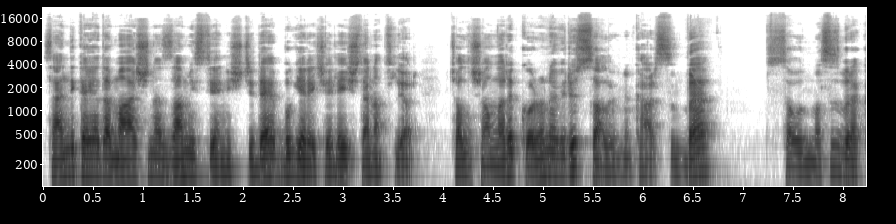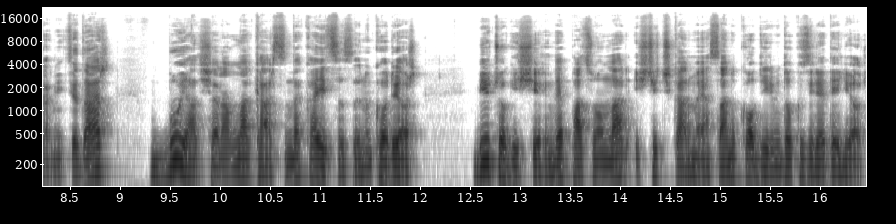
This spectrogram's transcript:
Sendikaya da maaşına zam isteyen işçi de bu gerekçeyle işten atılıyor çalışanları koronavirüs salgını karşısında savunmasız bırakan iktidar bu yaşananlar karşısında kayıtsızlığını koruyor. Birçok iş yerinde patronlar işçi çıkarma yasağını kod 29 ile deliyor.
